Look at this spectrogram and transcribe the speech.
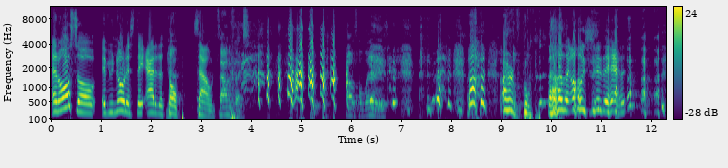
and also, if you notice, they added a thump sound. Sound effects. that was hilarious. I heard thump. I was like, oh shit, they had it.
